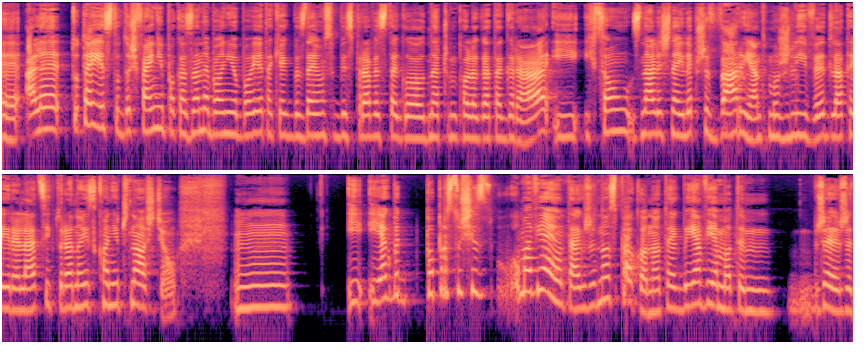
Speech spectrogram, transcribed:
y, ale tutaj jest to dość fajnie pokazane, bo oni oboje tak jakby zdają sobie sprawę z tego, na czym polega ta gra i, i chcą znaleźć najlepszy wariant możliwy dla tej relacji, która no, jest koniecznością. Mm, i, I, jakby po prostu się umawiają tak, że no spoko, no to jakby ja wiem o tym, że, że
